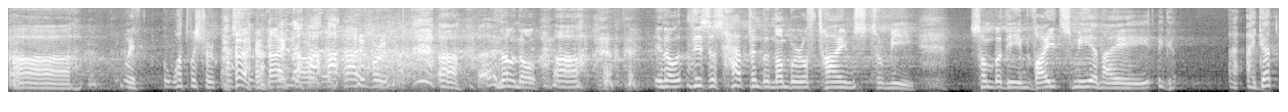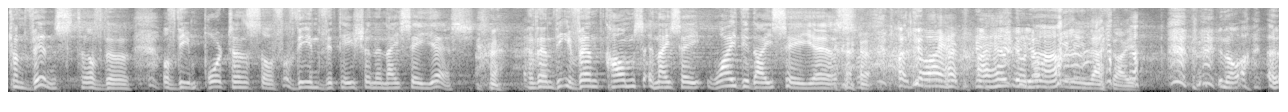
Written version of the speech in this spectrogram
uh, wait, what was your question? Uh, no, no. Uh, you know, this has happened a number of times to me. Somebody invites me, and I, I get convinced of the, of the importance of, of the invitation, and I say yes. and then the event comes, and I say, Why did I say yes? Oh, I, hope, I hope you're not feeling that, are you? you know, uh,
